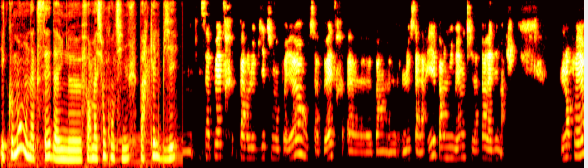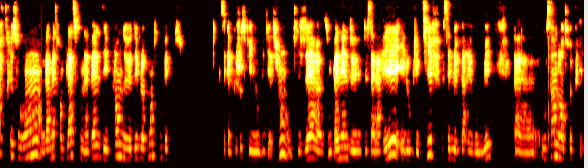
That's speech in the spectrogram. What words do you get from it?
Et comment on accède à une formation continue? Par quel biais? Ça peut être par le biais de son employeur ou ça peut être euh, ben, le salarié par lui-même qui va faire la démarche. L'employeur, très souvent, va mettre en place ce qu'on appelle des plans de développement de compétences c'est quelque chose qui est une obligation, qui gère son panel de, salariés et l'objectif, c'est de le faire évoluer euh, au sein de l'entreprise.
